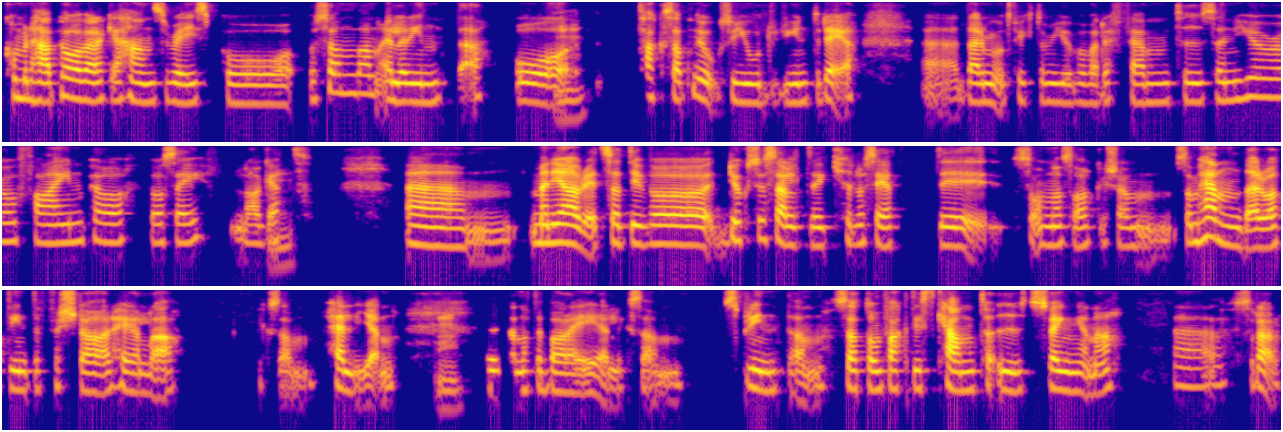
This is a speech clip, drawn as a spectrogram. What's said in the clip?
kommer det här påverka hans race på, på söndagen eller inte? Och Mm. Tacksamt nog så gjorde det ju inte det. Eh, däremot fick de ju, vad var det, 5 000 euro fine på, på sig, laget. Mm. Ehm, men i övrigt, så att det var, det är också så lite kul att se att det är sådana saker som, som händer och att det inte förstör hela liksom, helgen. Mm. Utan att det bara är liksom sprinten, så att de faktiskt kan ta ut svängarna. Uh, sådär.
